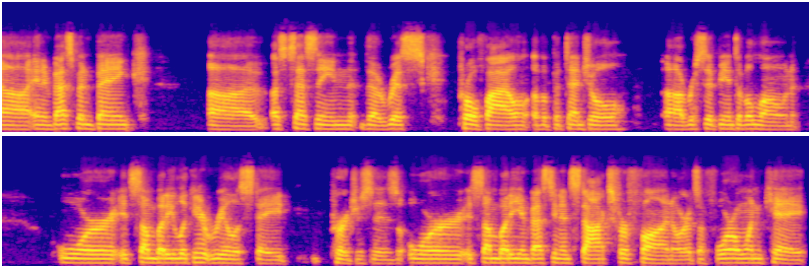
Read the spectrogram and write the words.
uh, an investment bank uh, assessing the risk profile of a potential uh, recipient of a loan, or it's somebody looking at real estate purchases, or it's somebody investing in stocks for fun, or it's a 401k,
